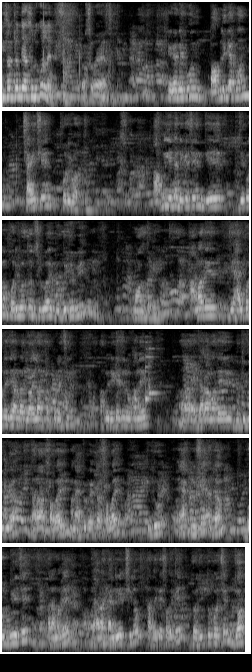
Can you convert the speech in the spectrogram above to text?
বিসর্জন দেওয়া শুরু করলেন? দর্শকের এটা দেখুন পাবলিক এখন চাইছে পরিবর্তন। আপনি এটা দেখেছেন যে যে কোনো পরিবর্তন শুরু হয় বুদ্ধিজীবী মহল থেকে। আমাদের যে হাইকোর্টে যে আমরা জয়লাভটা করেছি আপনি দেখেছেন ওখানে যারা আমাদের বুদ্ধিজীবীরা, তারা সবাই মানে অ্যাডভোকেটরা সবাই কিন্তু এক মিশে একদম ভোট দিয়েছে। আর আমাদের যারা ক্যান্ডিডেট ছিল, তাদেরকে সবাইকে প্রযুক্ত করেছেন। যত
